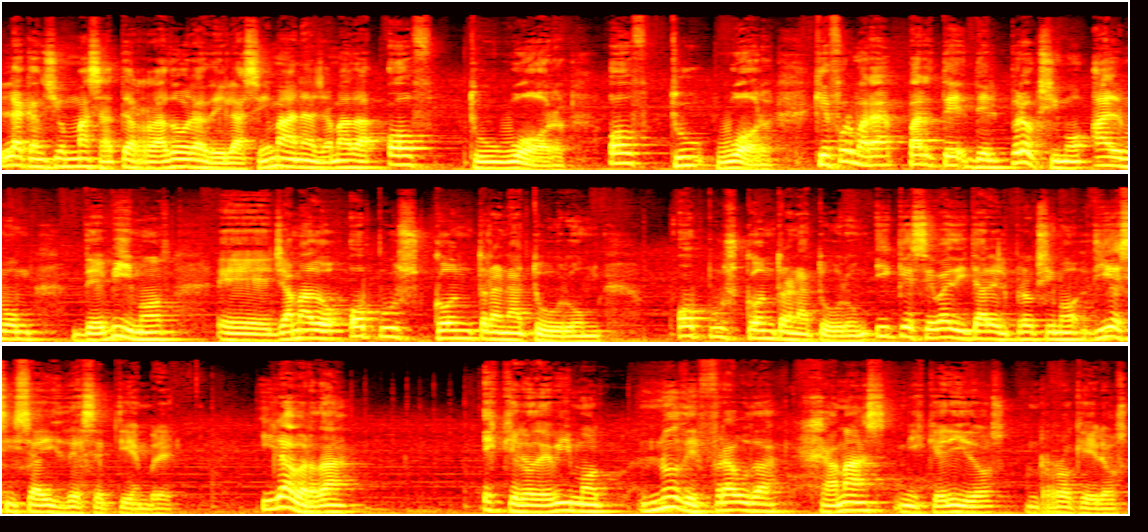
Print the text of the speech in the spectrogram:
la canción más aterradora de la semana llamada Off to War of to War, que formará parte del próximo álbum de Behemoth eh, llamado Opus Contra Naturum. Opus Contra Naturum y que se va a editar el próximo 16 de septiembre. Y la verdad es que lo de Behemoth no defrauda jamás, mis queridos rockeros.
